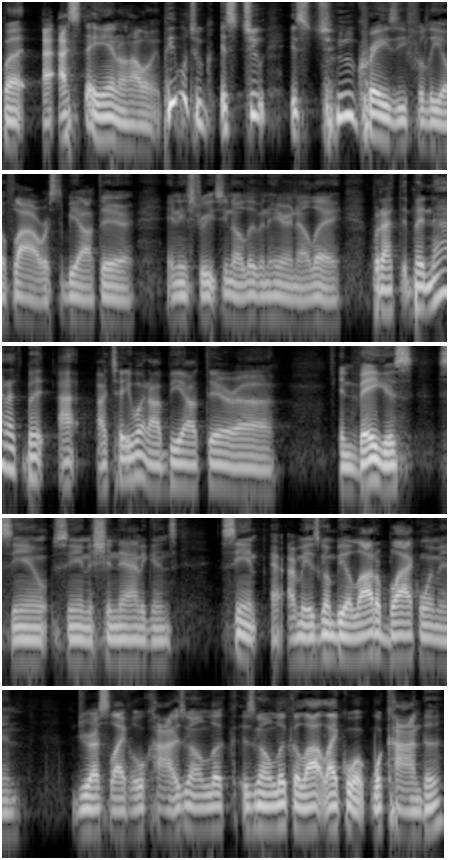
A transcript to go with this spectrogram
but I, I stay in on Halloween. People too, it's too, it's too crazy for Leo Flowers to be out there in these streets. You know, living here in L.A. But I, but now, but I, I tell you what, I'll be out there uh, in Vegas seeing seeing the shenanigans. Seeing, I mean, it's going to be a lot of black women dressed like Wakanda. It's to look, it's to look a lot like Wakanda.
